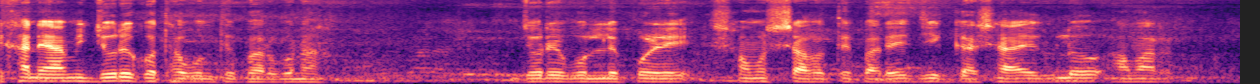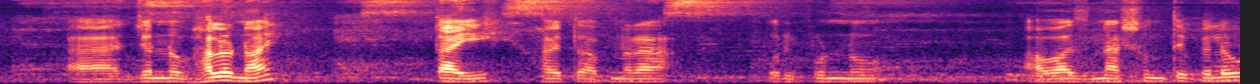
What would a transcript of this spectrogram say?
এখানে আমি জোরে কথা বলতে পারব না। জোরে বললে পরে সমস্যা হতে পারে, জিজ্ঞাসা, এগুলো আমার জন্য ভালো নয়। তাই হয়তো আপনারা পরিপূর্ণ আওয়াজ না শুনতে পেলেও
